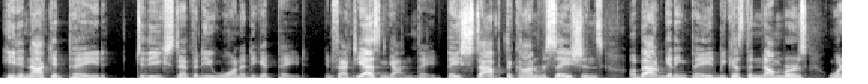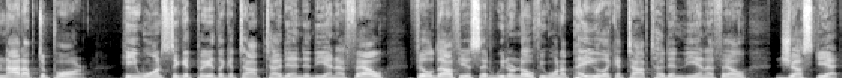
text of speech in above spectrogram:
He did not get paid to the extent that he wanted to get paid. In fact, he hasn't gotten paid. They stopped the conversations about getting paid because the numbers were not up to par. He wants to get paid like a top tight end in the NFL. Philadelphia said, We don't know if we want to pay you like a top tight end in the NFL just yet.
